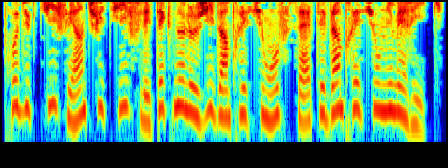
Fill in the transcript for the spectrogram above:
productif et intuitif les technologies d'impression offset et d'impression numérique.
